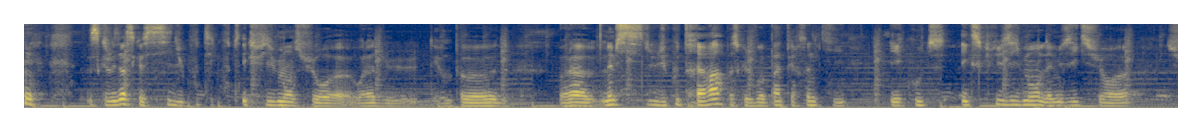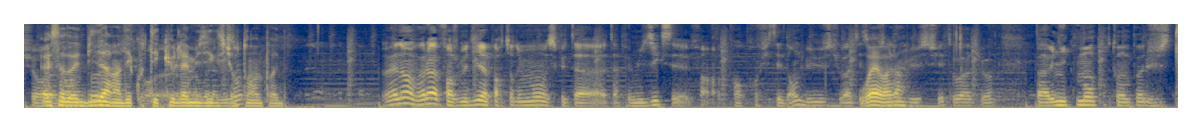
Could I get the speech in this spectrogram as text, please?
ce que je veux dire, c'est que si du coup t'écoutes exclusivement sur euh, voilà, du, des HomePod, voilà, même si c'est du coup très rare, parce que je vois pas de personnes qui écoutent exclusivement de la musique sur. euh, sur Ouais, ça euh, doit être bizarre hein, HomePod, d'écouter que de la euh, musique sur ton iPod. Ouais, non, voilà, enfin, je me dis, à partir du moment où est-ce que t'as t'as Apple Music, c'est enfin, pour profiter dans le bus, tu vois, t'es Ouais, voilà. dans le bus chez toi, tu vois. Pas uniquement pour ton pote, juste.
